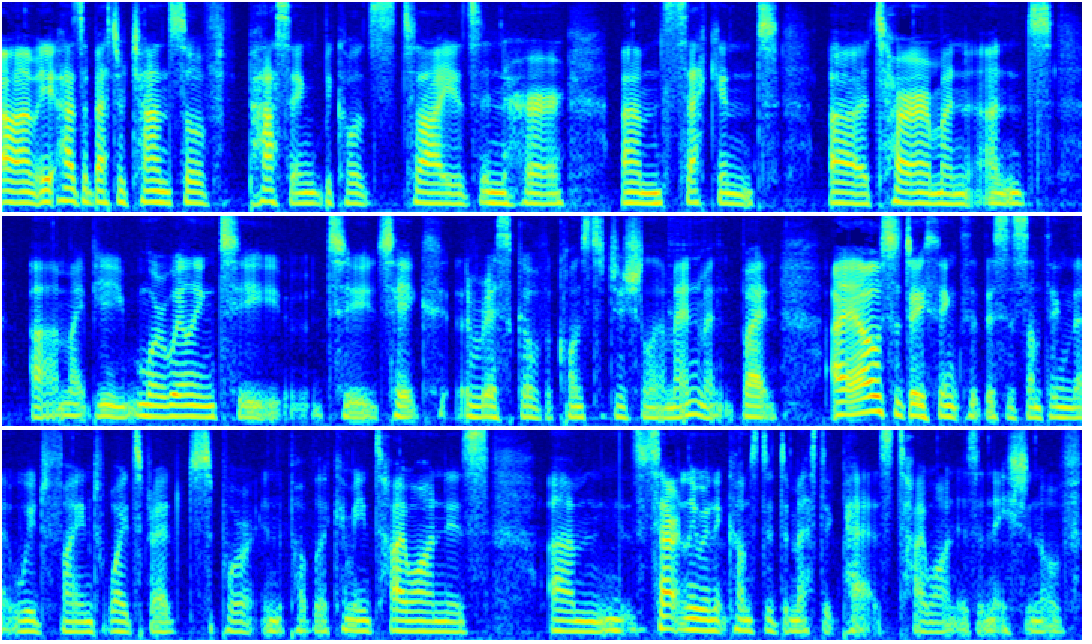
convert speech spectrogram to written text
um, it has a better chance of passing because Tsai is in her um, second uh, term and and uh, might be more willing to to take a risk of a constitutional amendment. But I also do think that this is something that would find widespread support in the public. I mean, Taiwan is um, certainly when it comes to domestic pets, Taiwan is a nation of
